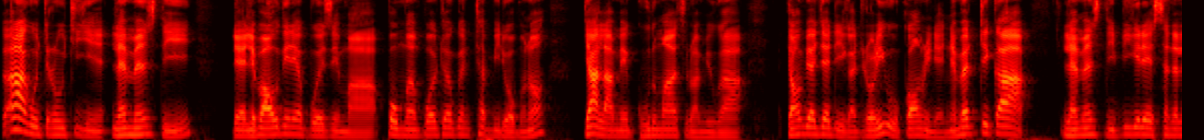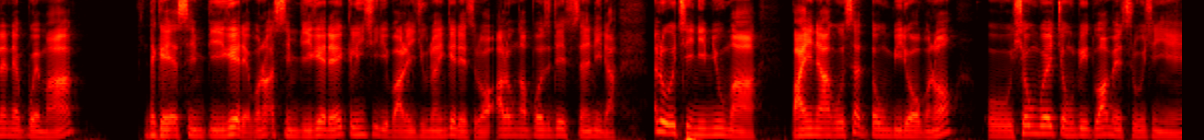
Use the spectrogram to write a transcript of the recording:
အဲ့ဒါကိုကျွန်တော်ကြည့်ရင် Lemons ဒီလေလေဘာဦးတင်းရဲ့ပွဲစဉ်မှာပုံမှန်ပွဲထွက်ခွင့်ထပ်ပြီးတော့ဗောနော်ရလာမဲ့ဂူးသမားဆိုတာမျိုးကအကြောင်းပြချက်တွေကတော်တော်လေးကိုကောင်းနေတယ်နံပါတ်1က Lemons ဒီပြီးခဲ့တဲ့ Sunderland နဲ့ပွဲမှာ တကယ်အဆင်ပြေခဲ့တယ်ပေါ့နော်အဆင်ပြေခဲ့တယ် clean sheet တွေပါလေယူနိုင်ခဲ့တယ်ဆိုတော့အားလုံးက positive ဆန်နေတာအဲ့လိုအခြေအနေမျိုးမှာဘိုင်နာကိုဆက်သုံးပြီးတော့ပေါ့နော်ဟိုရှုံးပွဲကြုံတွေ့သွားမယ်ဆိုလို့ရှိရင်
